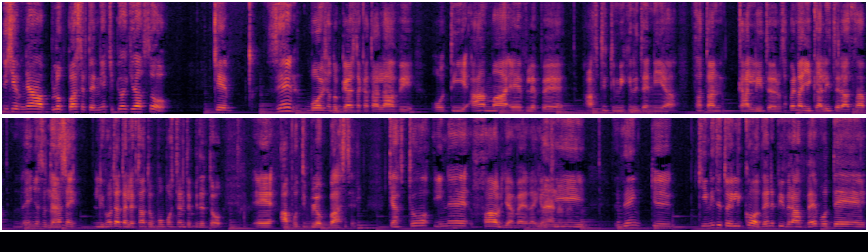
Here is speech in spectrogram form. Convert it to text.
Είχε μια blockbuster ταινία και πήγα και είδα αυτό. Και δεν μπορείς να τον κάνεις να καταλάβει ότι άμα έβλεπε αυτή τη μικρή ταινία θα ήταν καλύτερο, θα πέρναγε καλύτερα, θα ένιωθε ότι Ναι. έχασε λιγότερα τα λεφτά του, όπως θέλετε πείτε το, ε, από την blockbuster. Και αυτό είναι φάουλ για μένα, γιατί ναι, δεν ε, κινείται το υλικό, δεν επιβραβεύονται ε,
